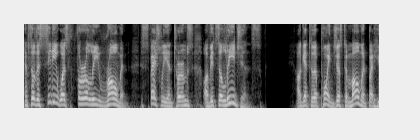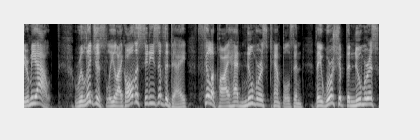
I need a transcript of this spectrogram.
And so the city was thoroughly Roman, especially in terms of its allegiance. I'll get to the point in just a moment, but hear me out. Religiously, like all the cities of the day, Philippi had numerous temples and they worshiped the numerous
